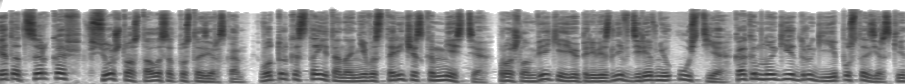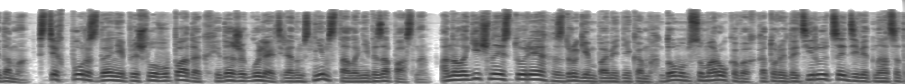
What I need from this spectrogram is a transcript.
Эта церковь – все, что осталось от Пустозерска. Вот только стоит она не в историческом месте. В прошлом веке ее перевезли в деревню Устье, как и многие другие пустозерские дома. С тех пор здание пришло в упадок, и даже гулять рядом с ним стало небезопасно. Аналогичная история с другим памятником – домом Сумаруковых, который датируется 19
